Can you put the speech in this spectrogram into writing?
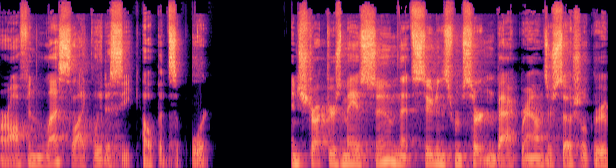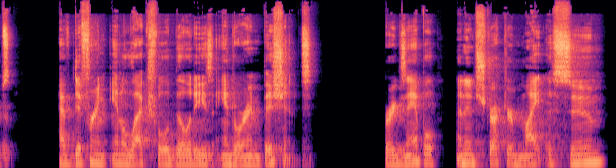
are often less likely to seek help and support. Instructors may assume that students from certain backgrounds or social groups have differing intellectual abilities and or ambitions. For example, an instructor might assume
